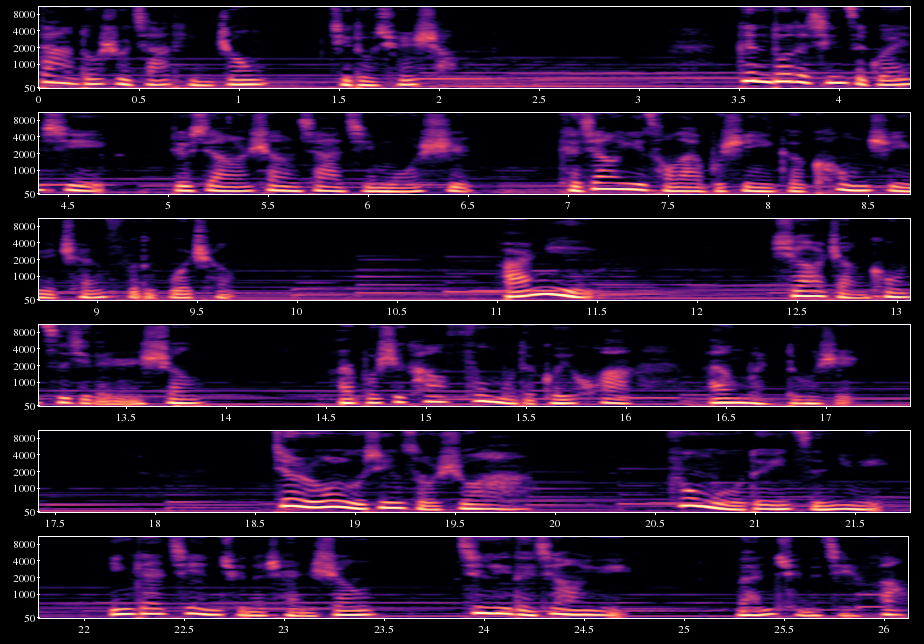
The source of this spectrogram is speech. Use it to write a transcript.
大多数家庭中极度缺少。更多的亲子关系就像上下级模式，可教育从来不是一个控制与臣服的过程。儿女需要掌控自己的人生。而不是靠父母的规划安稳度日。就如鲁迅所说啊，父母对于子女，应该健全的产生，尽力的教育，完全的解放。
